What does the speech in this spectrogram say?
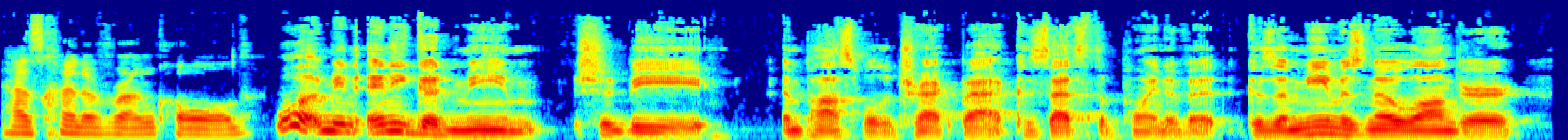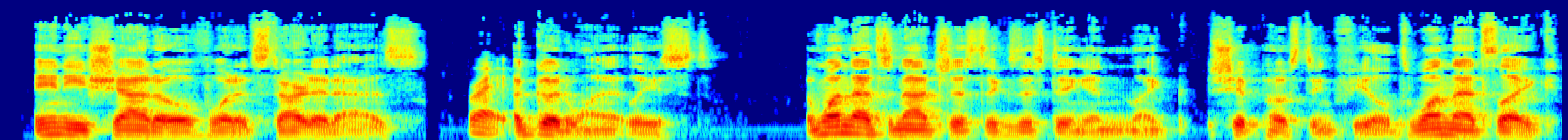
has kind of run cold. Well, I mean, any good meme should be impossible to track back because that's the point of it. Because a meme is no longer any shadow of what it started as. right A good one, at least. And One that's not just existing in like shit posting fields. One that's like,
